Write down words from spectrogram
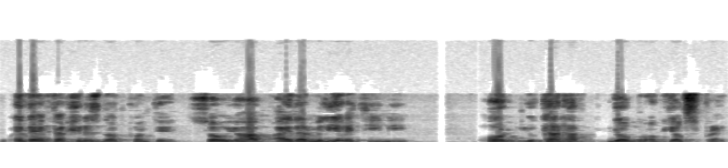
when the infection is not contained. So you have either miliary TB or you can have endobronchial spread.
